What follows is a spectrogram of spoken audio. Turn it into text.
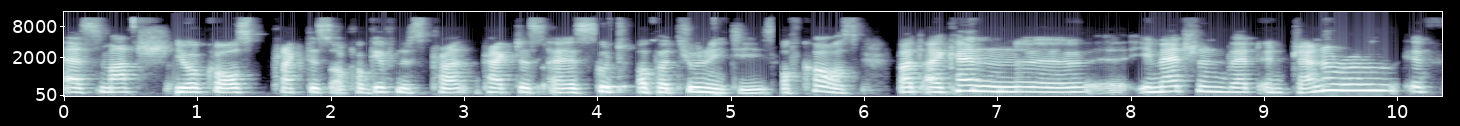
as much your course practice or forgiveness pra practice as good opportunities of course. But i can uh, imagine that in general if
